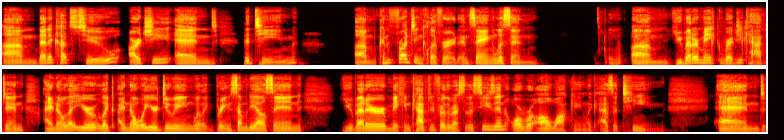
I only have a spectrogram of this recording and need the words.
Um, then it cuts to Archie and the team um, confronting Clifford and saying, listen, um, you better make Reggie captain. I know that you're like, I know what you're doing. We're like, bring somebody else in. You better make him captain for the rest of the season, or we're all walking like as a team. And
